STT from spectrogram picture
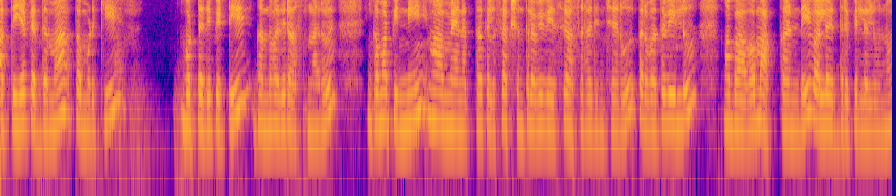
అత్తయ్య పెద్దమ్మ తమ్ముడికి బొట్టది పెట్టి గంధం అది రాస్తున్నారు. ఇంకా మా పిన్ని మా మేనత్త కలిసి అక్షంతలు అవి వేసి ఆశీర్వదించారు. తర్వాత వీళ్ళు మా బావ మా అక్క అండి వాళ్ళ ఇద్దరు పిల్లలును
